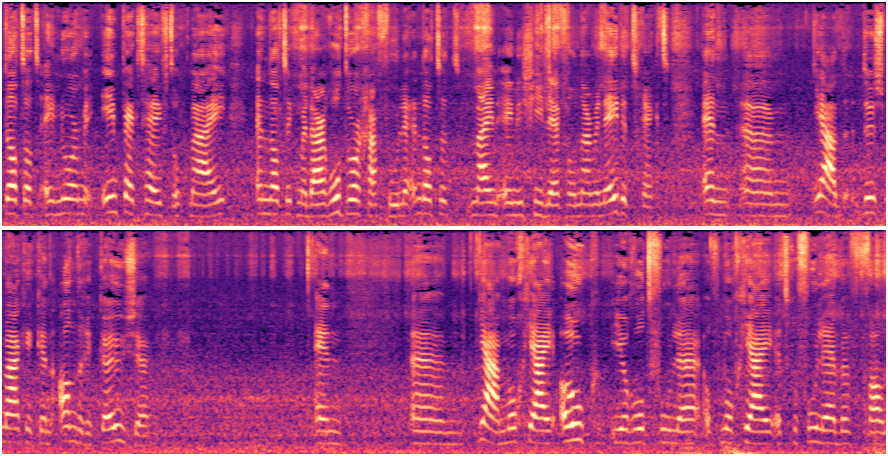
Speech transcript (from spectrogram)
dat dat enorme impact heeft op mij. En dat ik me daar rot door ga voelen. En dat het mijn energielevel naar beneden trekt. En um, ja, dus maak ik een andere keuze. En um, ja, mocht jij ook je rot voelen. Of mocht jij het gevoel hebben van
